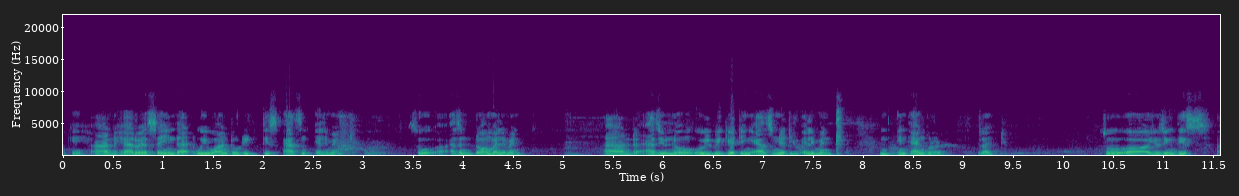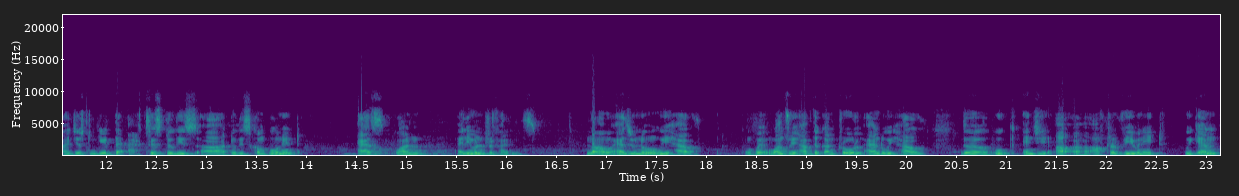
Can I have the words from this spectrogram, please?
okay and here we are saying that we want to read this as an element. So uh, as a DOM element. And as you know we will be getting as native element in, in angular right? So uh, using this i just get the access to this uh, to this component as one element reference. Now as you know we have once we have the control and we have the hook ng uh, uh, after view init we can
